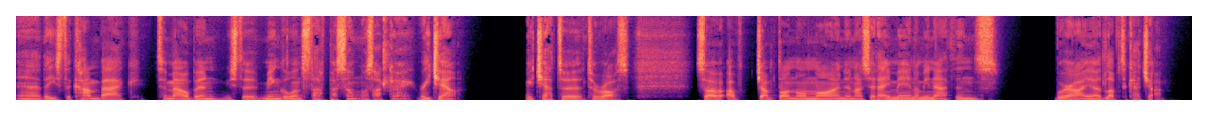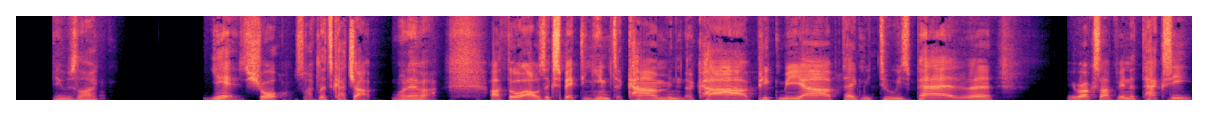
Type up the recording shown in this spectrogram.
Uh, they used to come back to Melbourne, used to mingle and stuff. But something was like, "Go, reach out, reach out to to Ross." So I've jumped on online and I said, "Hey man, I'm in Athens. Where are you? I'd love to catch up." He was like, "Yeah, sure." I was like, "Let's catch up." Whatever. I thought I was expecting him to come in the car, pick me up, take me to his pad. Uh, He rocks up in a taxi,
